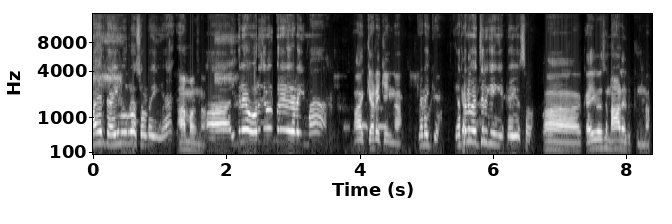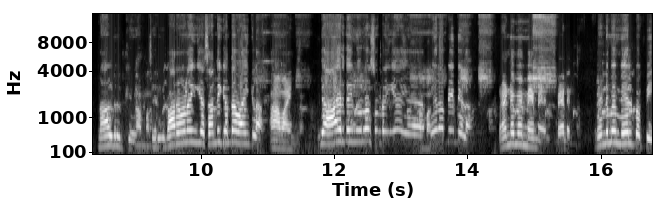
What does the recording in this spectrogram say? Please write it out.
ஆயிரத்தி ஐநூறு ரூபா சொல்றீங்க. ஆமாங்கண்ணா. இதுல ஒரிஜினல் பிரீடு கிடைக்குமா? ஆ கிடைக்குங்கண்ணா. கிடைக்கும். எத்தனை வச்சிருக்கீங்க கைவசம்? கைவசம் நாலு இருக்குங்கண்ணா. நாலு இருக்கு. சரி வரவனா இங்க சந்தைக்கு வந்தா வாங்கிக்கலாம். ஆ வாங்கிக்கலாம். இது ஆயிரத்தி ஐநூறு ரூபா சொல்றீங்க மேலா ஃபீமேலா ரெண்டுமே மே மேல் மேலுங்க. ரெண்டுமே மேல் பப்பி.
